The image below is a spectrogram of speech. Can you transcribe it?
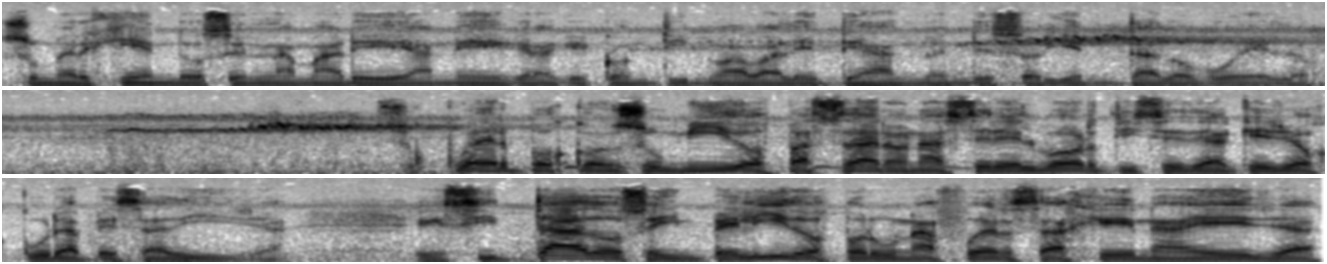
sumergiéndose en la marea negra que continuaba aleteando en desorientado vuelo. Sus cuerpos consumidos pasaron a ser el vórtice de aquella oscura pesadilla. Excitados e impelidos por una fuerza ajena a ella,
